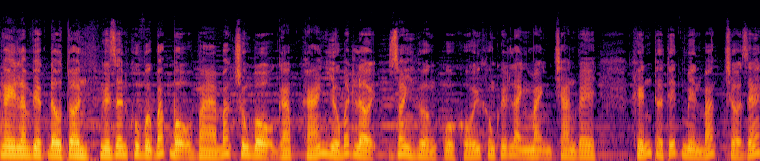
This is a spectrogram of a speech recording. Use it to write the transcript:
Ngày làm việc đầu tuần, người dân khu vực Bắc Bộ và Bắc Trung Bộ gặp khá nhiều bất lợi do ảnh hưởng của khối không khí lạnh mạnh tràn về, khiến thời tiết miền Bắc trở rét,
